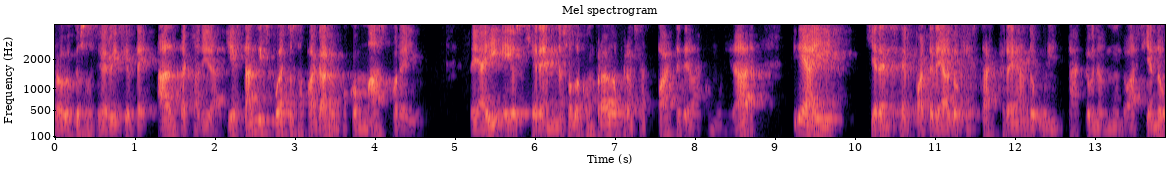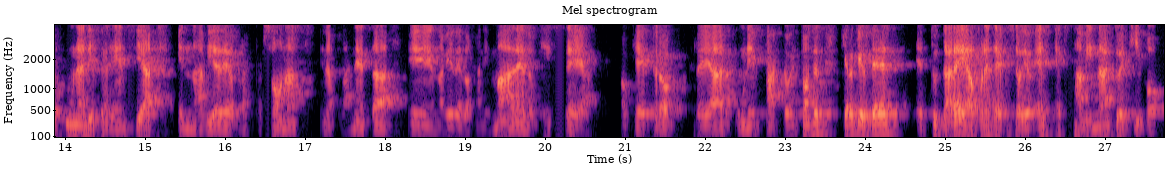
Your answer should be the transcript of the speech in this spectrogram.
productos o servicios de alta calidad y están dispuestos a pagar un poco más por ello. De ahí ellos quieren no solo comprarlo, pero ser parte de la comunidad y de ahí quieren ser parte de algo que está creando un impacto en el mundo, haciendo una diferencia en la vida de otras personas, en el planeta, en la vida de los animales, lo que sea. ¿Ok? Pero crear un impacto. Entonces, quiero que ustedes, eh, tu tarea por este episodio es examinar tu equipo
